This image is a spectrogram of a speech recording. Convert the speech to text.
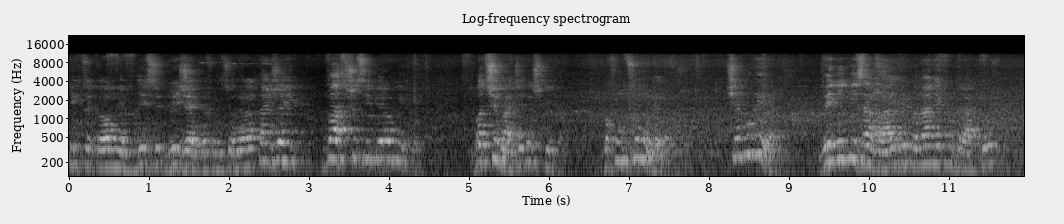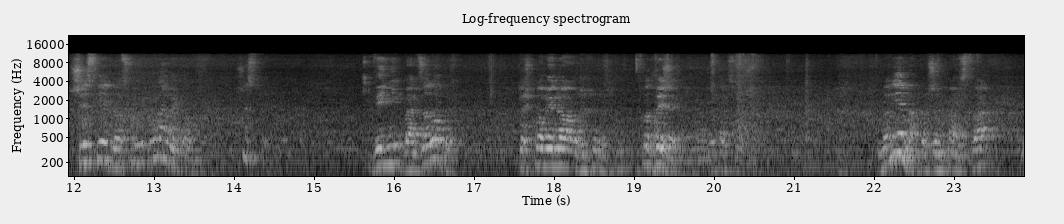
tych, co koło mnie bliżej, bliżej funkcjonują, ale także i Was, wszystkich kierowników. Bo trzymacie ten szpital, bo funkcjonuje dobrze. Się mówiłem. Wyniki zadań, wykonanie kontraktów, wszystkie jednostki wykonały kontrakt. Wszystkie. Wynik bardzo dobry. Ktoś powie, no podwyżek, no tak słyszę. No nie ma, proszę Państwa, bo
